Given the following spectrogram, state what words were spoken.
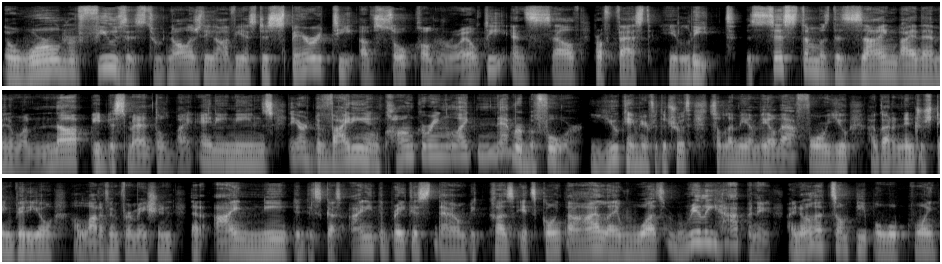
the world refuses to acknowledge the obvious disparity of so called royalty and self professed elite. The system was designed by them and it will not be dismantled by any means means they are dividing and conquering like never before. You came here for the truth, so let me unveil that for you. I've got an interesting video, a lot of information that I need to discuss. I need to break this down because it's going to highlight what's really happening. I know that some people will point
